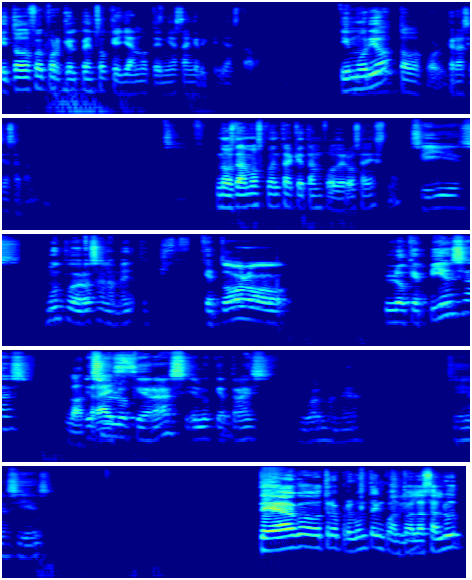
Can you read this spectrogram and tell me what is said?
Y todo fue porque él pensó que ya no tenía sangre y que ya estaba. Y murió todo por gracias a la mente. Nos damos cuenta qué tan poderosa es, ¿no? Sí, es, muy poderosa la mente. Que todo lo, lo que piensas, eso es lo que harás, es lo que atraes de igual manera. Sí, así es. Te hago otra pregunta en cuanto a la salud.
